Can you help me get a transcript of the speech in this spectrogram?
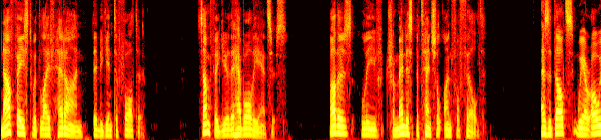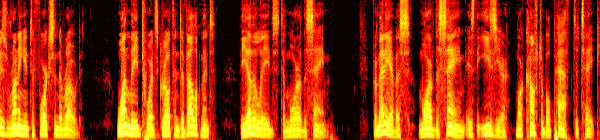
Now faced with life head on, they begin to falter. Some figure they have all the answers. Others leave tremendous potential unfulfilled. As adults, we are always running into forks in the road. One lead towards growth and development, the other leads to more of the same. For many of us, more of the same is the easier, more comfortable path to take.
